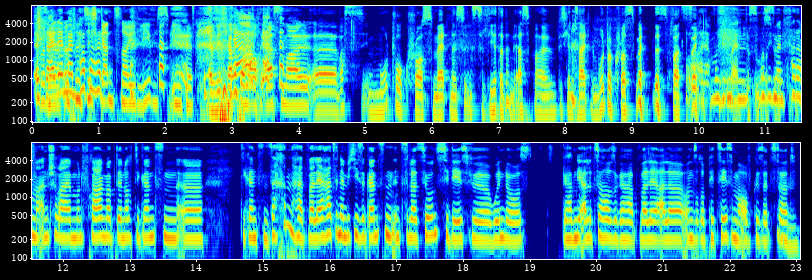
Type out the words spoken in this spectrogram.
Es sei denn, mein Papa sich hat, ganz neue Lebenswege. Also ich habe Ja. dann auch erstmal äh, was im Motocross Madness installiert und dann erstmal ein bisschen Zeit in Motocross Madness boah, versenkt. da muss ich meinen, muss ich meinen Vater mal anschreiben und fragen, ob der noch die ganzen, äh, die ganzen Sachen hat, weil er hatte nämlich diese ganzen Installations-CDs für Windows. Wir haben die alle zu Hause gehabt, weil er alle unsere PCs immer aufgesetzt hat. Hm.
